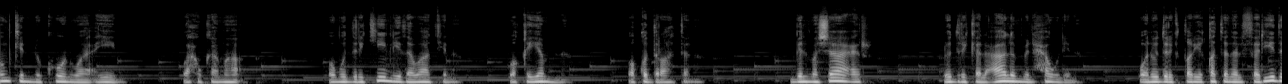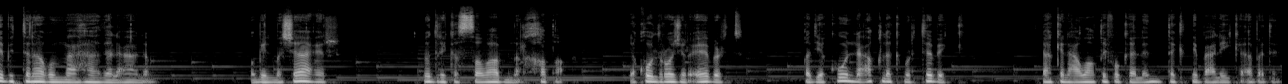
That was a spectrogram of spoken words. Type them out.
ممكن نكون واعيين وحكماء ومدركين لذواتنا وقيمنا. وقدراتنا. بالمشاعر ندرك العالم من حولنا وندرك طريقتنا الفريدة بالتناغم مع هذا العالم. وبالمشاعر ندرك الصواب من الخطأ. يقول روجر إيبرت قد يكون عقلك مرتبك لكن عواطفك لن تكذب عليك ابدا.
